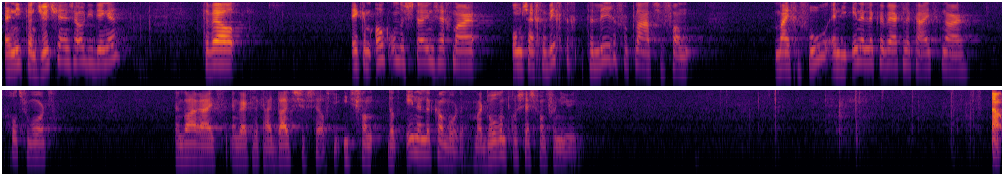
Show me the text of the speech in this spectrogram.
En niet kan judgen en zo, die dingen. Terwijl ik hem ook ondersteun, zeg maar, om zijn gewicht te leren verplaatsen van mijn gevoel en die innerlijke werkelijkheid naar Gods woord en waarheid en werkelijkheid buiten zichzelf, die iets van dat innerlijk kan worden, maar door een proces van vernieuwing. Nou,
